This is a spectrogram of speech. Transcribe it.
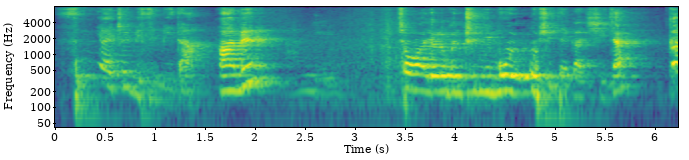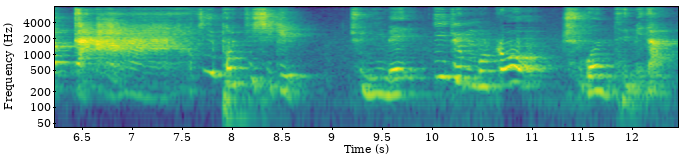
승리할 줄 믿습니다. 아멘. 저와 여러분 주님 오- 오실 때까지 시작 끝까지 버티시길 주님의 이름으로 축원드립니다.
